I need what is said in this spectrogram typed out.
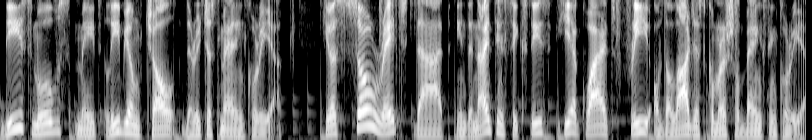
These moves made Lee Byung-chul the richest man in Korea. He was so rich that in the 1960s he acquired three of the largest commercial banks in Korea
